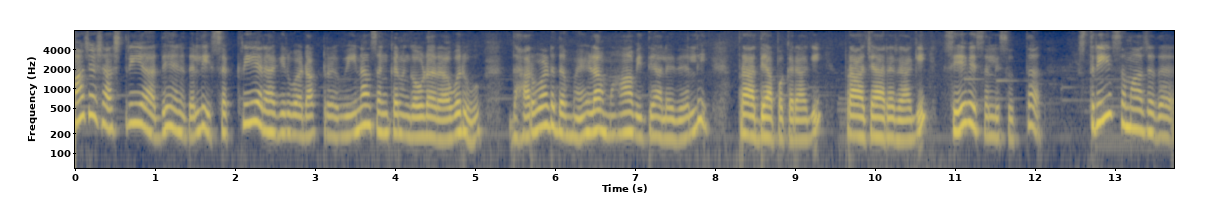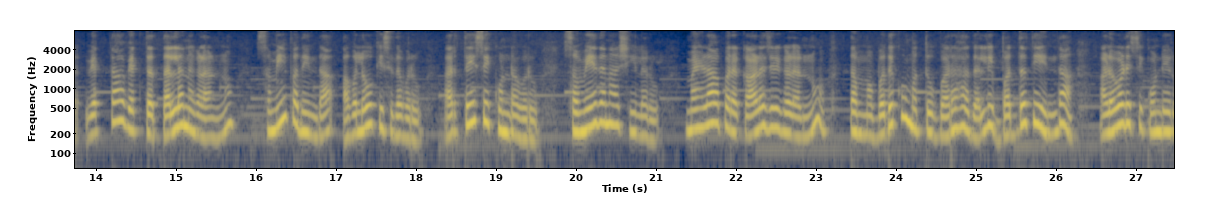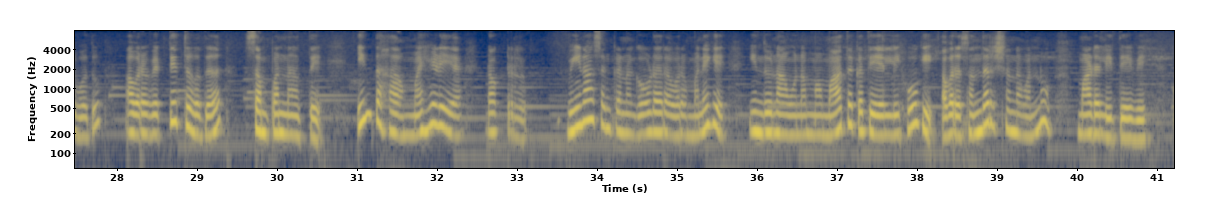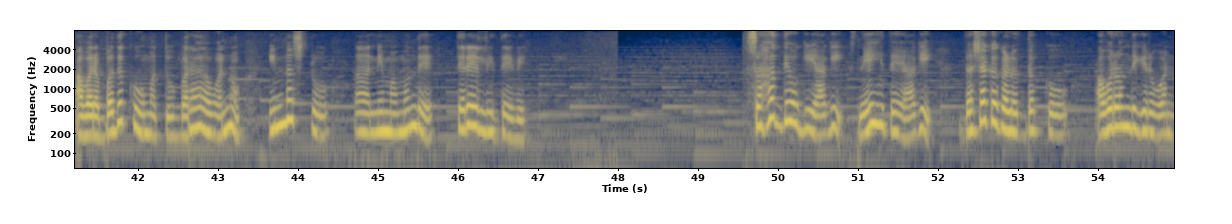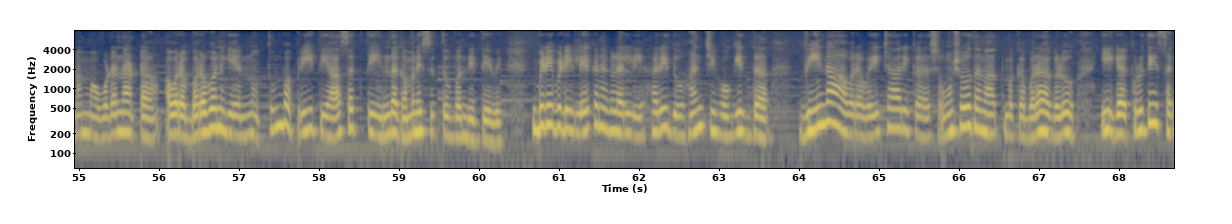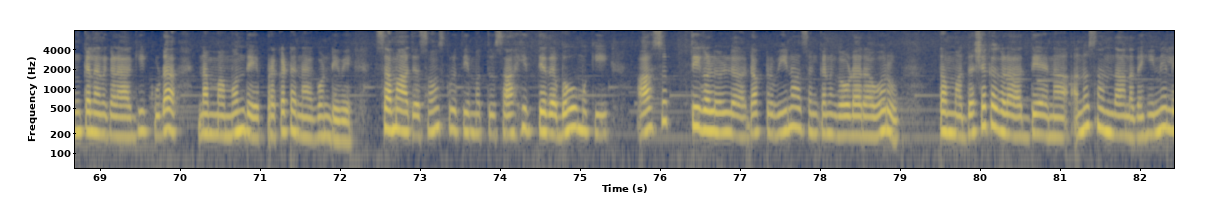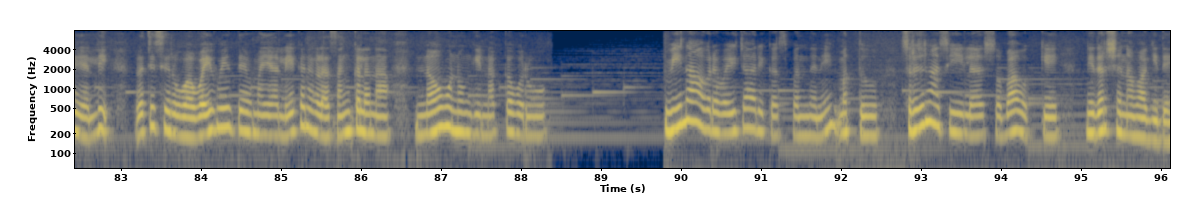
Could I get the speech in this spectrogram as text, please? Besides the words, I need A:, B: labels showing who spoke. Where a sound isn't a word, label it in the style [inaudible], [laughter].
A: ಸಮಾಜಶಾಸ್ತ್ರೀಯ ಅಧ್ಯಯನದಲ್ಲಿ ಸಕ್ರಿಯರಾಗಿರುವ ಡಾಕ್ಟರ್ ವೀಣಾ ಸಂಕನಗೌಡರ ಅವರು ಧಾರವಾಡದ ಮಹಿಳಾ ಮಹಾವಿದ್ಯಾಲಯದಲ್ಲಿ ಪ್ರಾಧ್ಯಾಪಕರಾಗಿ, ಪ್ರಾಚಾರ್ಯರಾಗಿ ಸೇವೆ ಸಲ್ಲಿಸುತ್ತಾ ಸ್ತ್ರೀ ಸಮಾಜದ ವ್ಯಕ್ತಾವ್ಯಕ್ತ ತಲ್ಲಣಗಳನ್ನು ಸಮೀಪದಿಂದ ಅವಲೋಕಿಸಿದವರು, ಅರ್ಥೈಸಿಕೊಂಡವರು, ಸಂವೇದನಾಶೀಲರು ಮಹಿಳಾಪರ ಕಾಳಜಿಗಳನ್ನು ತಮ್ಮ ಬದುಕು ಮತ್ತು ಬರಹದಲ್ಲಿ ಬದ್ಧತೆಯಿಂದ ಅಳವಡಿಸಿಕೊಂಡಿರುವುದು ಅವರ ವ್ಯಕ್ತಿತ್ವದ ಸಂಪನ್ನತೆ. ಇಂತಹ ಮಹಿಳೆಯ ಡಾಕ್ಟರ್ ವೀಣಾ ಸಂಕಣ್ಣಗೌಡರವರ ಮನೆಗೆ ಇಂದು ನಾವು ನಮ್ಮ ಮಾತುಕತೆಯಲ್ಲಿ ಹೋಗಿ ಅವರ ಸಂದರ್ಶನವನ್ನು ಮಾಡಲಿದ್ದೇವೆ. ಅವರ ಬದುಕು ಮತ್ತು ಬರಹವನ್ನು ಇನ್ನಷ್ಟು ನಿಮ್ಮ ಮುಂದೆ ತೆರೆಯಲಿದ್ದೇವೆ. ಸಹೋದ್ಯೋಗಿಯಾಗಿ, ಸ್ನೇಹಿತೆಯಾಗಿ ದಶಕಗಳುದ್ದಕ್ಕೂ ಅವರೊಂದಿಗಿರುವ ನಮ್ಮ ಒಡನಾಟ, ಅವರ ಬರವಣಿಗೆಯನ್ನು ತುಂಬ ಪ್ರೀತಿ, ಆಸಕ್ತಿಯಿಂದ ಗಮನಿಸುತ್ತೂ ಬಂದಿದ್ದೇವೆ. ಬಿಡಿ ಬಿಡಿ ಲೇಖನಗಳಲ್ಲಿ ಹರಿದು ಹಂಚಿ ಹೋಗಿದ್ದ ವೀಣಾ ಅವರ ವೈಚಾರಿಕ ಸಂಶೋಧನಾತ್ಮಕ ಬರಹಗಳು ಈಗ ಕೃತಿ ಸಂಕಲನಗಳಾಗಿ ಕೂಡ ನಮ್ಮ ಮುಂದೆ ಪ್ರಕಟನಗೊಂಡಿವೆ ಸಮಾಜ, ಸಂಸ್ಕೃತಿ ಮತ್ತು ಸಾಹಿತ್ಯದ ಬಹುಮುಖಿ ಆಸಕ್ತಿಗಳುಳ್ಳ ಡಾಕ್ಟರ್ ವೀಣಾ ಸಂಕನಗೌಡರ ಅವರು ತಮ್ಮ ದಶಕಗಳ ಅಧ್ಯಯನ ಅನುಸಂಧಾನದ ಹಿನ್ನೆಲೆಯಲ್ಲಿ ರಚಿಸಿರುವ ವೈವಿಧ್ಯಮಯ ಲೇಖನಗಳ ಸಂಕಲನ ನೋವು ನುಂಗಿ ನಕ್ಕವರು. ವೀಣಾ ಅವರ ವೈಚಾರಿಕ ಸ್ಪಂದನೆ ಮತ್ತು ಸೃಜನಶೀಲ ಸ್ವಭಾವಕ್ಕೆ ನಿದರ್ಶನವಾಗಿದೆ.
